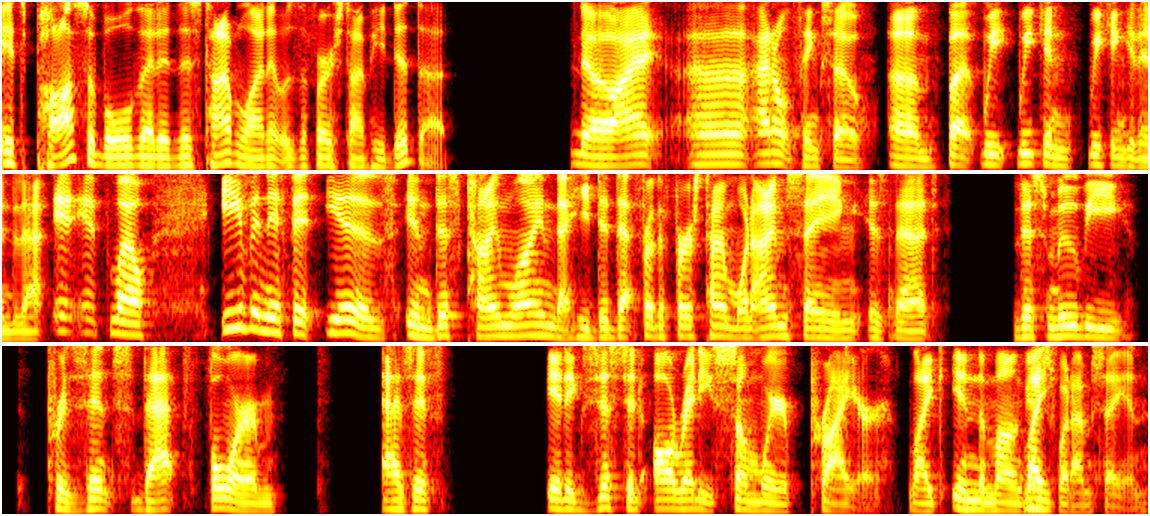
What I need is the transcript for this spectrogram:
it's possible that in this timeline it was the first time he did that. No, I uh, I don't think so. Um, but we, we can we can get into that. It, it, well, even if it is in this timeline that he did that for the first time, what I'm saying is that this movie presents that form as if it existed already somewhere prior, like in the manga. is what I'm saying.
